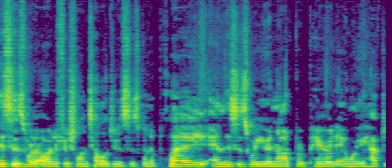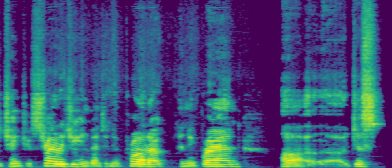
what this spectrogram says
this is where artificial intelligence is going to play, and this is where you're not prepared and where you have to change your strategy, invent a new product, a new brand, uh, just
